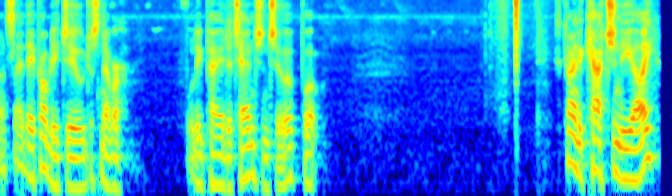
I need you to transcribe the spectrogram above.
I'd say they probably do, just never fully paid attention to it, but he's kind of catching the eye.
